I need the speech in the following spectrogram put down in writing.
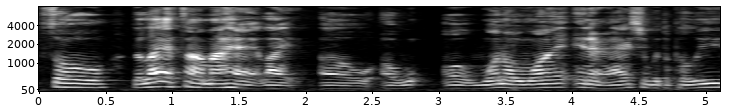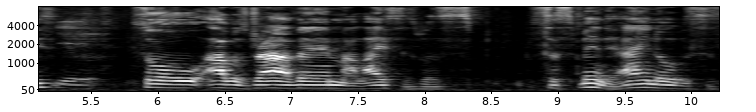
So the last time I had like a a, a one-on-one interaction with the police, Yeah. So I was driving, my license was suspended. I didn't know it was sus-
